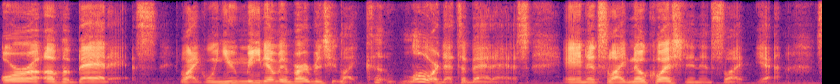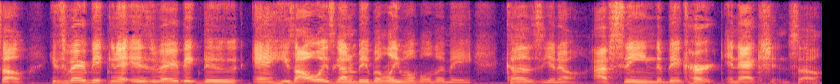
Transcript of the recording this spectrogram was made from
aura of a badass. Like when you meet him in person, you're like, good lord, that's a badass. And it's like, no question. It's like, yeah. So he's a very big, he's a very big dude and he's always going to be believable to me because, you know, I've seen the big hurt in action. So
